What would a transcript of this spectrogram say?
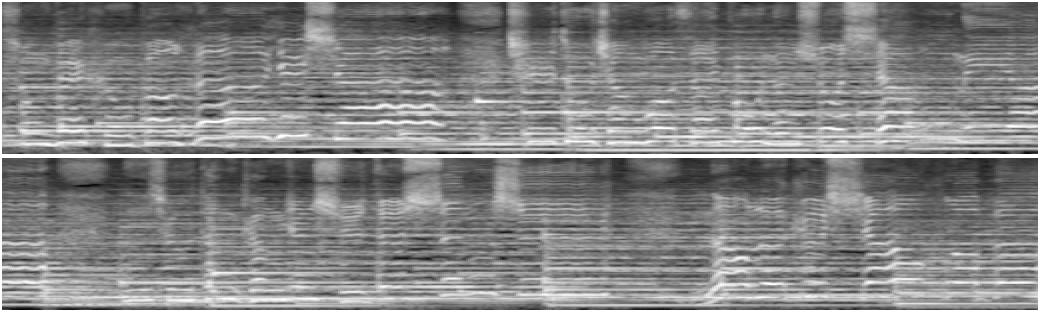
从背后抱了一下，尺度掌握在不能说想你啊，你就当刚认识的绅士，闹了个笑话吧。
